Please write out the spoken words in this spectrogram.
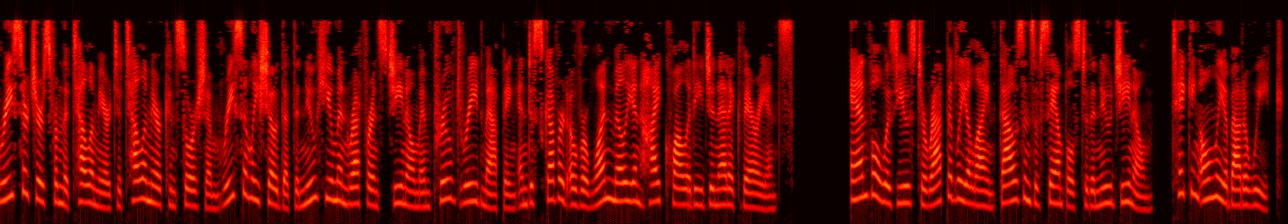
Researchers from the Telomere to Telomere Consortium recently showed that the new human reference genome improved read mapping and discovered over 1 million high-quality genetic variants. Anvil was used to rapidly align thousands of samples to the new genome, taking only about a week.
